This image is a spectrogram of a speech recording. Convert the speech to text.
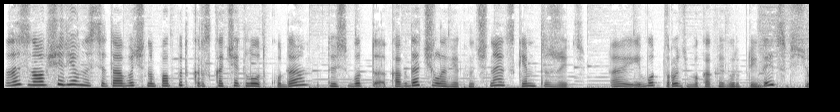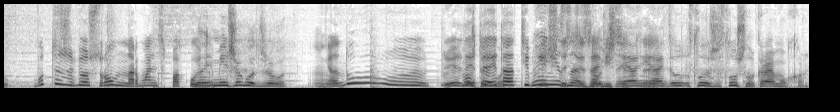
Знаете, ну вообще ревность это обычно попытка раскачать лодку, да? То есть вот э, когда человек начинает с кем-то жить, да, и вот вроде бы, как я говорю, приедается все. Вот ты живешь ровно, нормально, Ну, спокойно. и меньше год живут. А, Ну, э, Может, это, и это год. от типа Ну, личности знаю зависит. точно, я, Э, я слушала, слушала краем уха.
